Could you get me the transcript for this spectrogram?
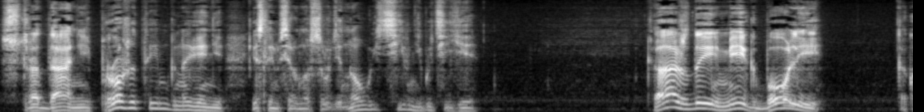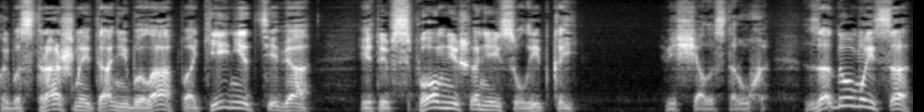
страданий, прожитые мгновения, если им все равно суждено уйти в небытие? Каждый миг боли, какой бы страшной та ни была, покинет тебя, и ты вспомнишь о ней с улыбкой, — вещала старуха. Задумайся,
